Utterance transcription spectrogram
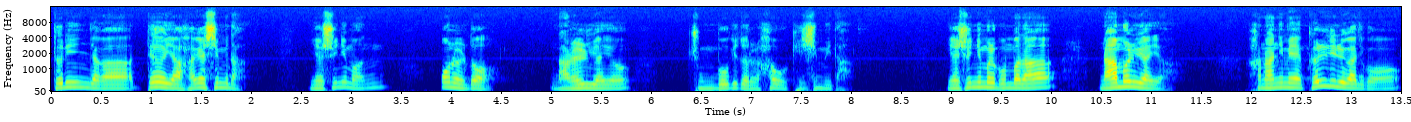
드린 자가 되어야 하겠습니다. 예수님은 오늘도 나를 위하여 중보 기도를 하고 계십니다. 예수님을 본받아 남을 위하여 하나님의 권리를 가지고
